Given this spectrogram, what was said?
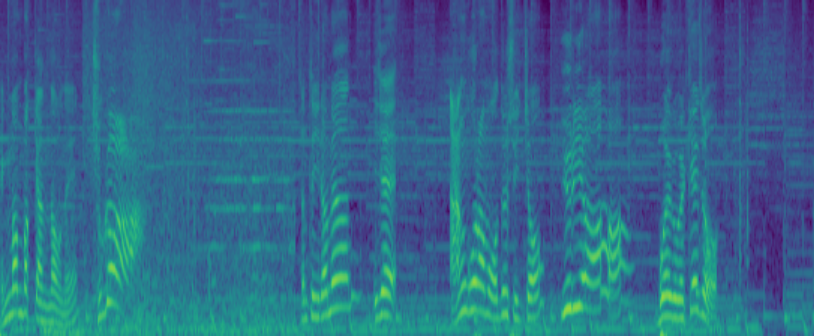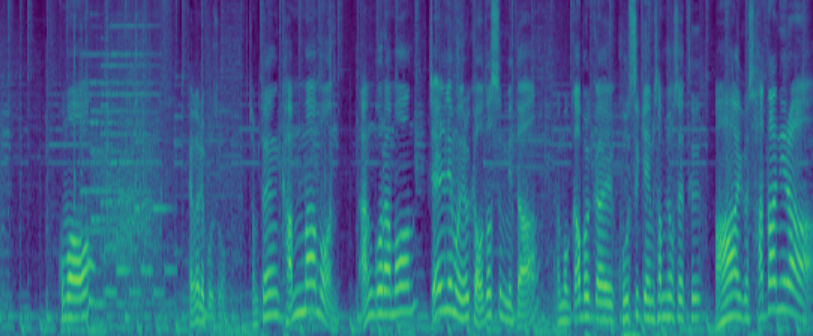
100만밖에 안 나오네. 죽어! 아무튼 이러면 이제 앙고라면 얻을 수 있죠? 유리야! 뭐야 이거 왜 깨져? 고마워. 대가리 보소. 아무튼 감마몬 앙고라몬 젤리몬 이렇게 얻었습니다. 한번 까볼까요? 고스게임 3종 세트. 아 이거 4단이라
